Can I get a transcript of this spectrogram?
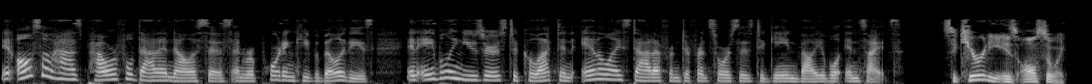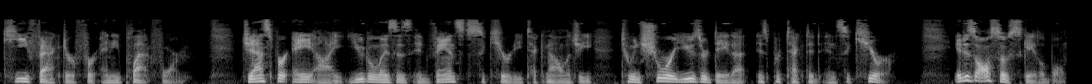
It also has powerful data analysis and reporting capabilities, enabling users to collect and analyze data from different sources to gain valuable insights. Security is also a key factor for any platform. Jasper AI utilizes advanced security technology to ensure user data is protected and secure. It is also scalable,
